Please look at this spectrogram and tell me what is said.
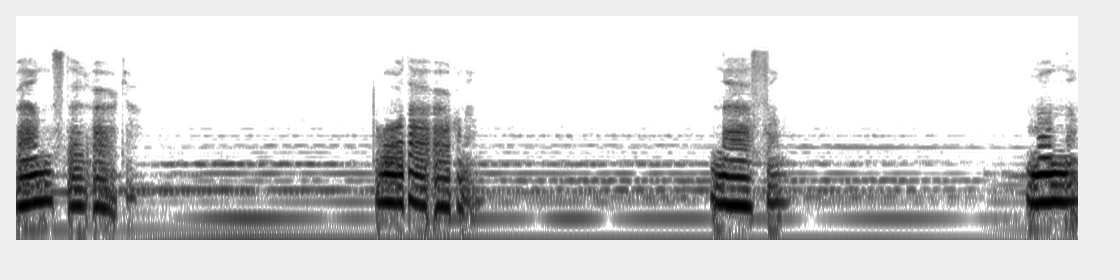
vänster öga, båda ögonen, näsan, munnen,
